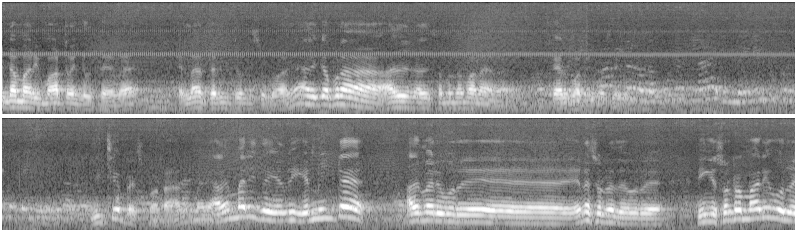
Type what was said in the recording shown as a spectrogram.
என்ன மாதிரி மாற்றங்கள் தேவை? எல்லாம் தெரிஞ்சு வந்து சொல்லுவாங்க. அதுக்கப்புறம் அது அது சம்மந்தமான செயல்பாடுகள் செய்வாங்க. நிச்சயம் பேச மாட்டேன் அதே மாதிரி அதே மாதிரி இது எது என்கிட்ட அது மாதிரி ஒரு என்ன சொல்கிறது ஒரு நீங்கள் சொல்கிற மாதிரி ஒரு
